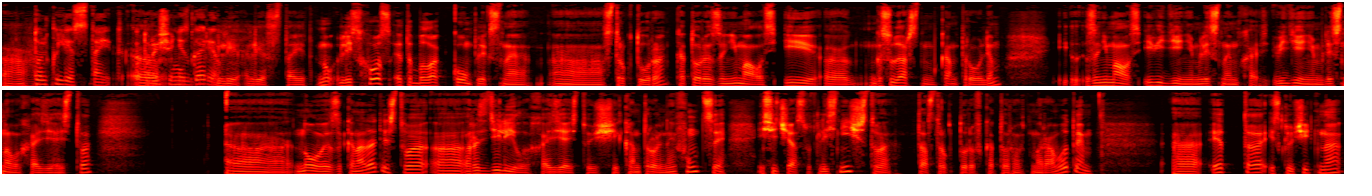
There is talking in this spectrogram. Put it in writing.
А, Только лес стоит, который еще не сгорел. Лес стоит. Ну, лесхоз это была комплексная э, структура, которая занималась и э, государственным контролем, занималась и ведением, лесным, ведением лесного хозяйства, Э, новое законодательство э, разделило хозяйствующие контрольные функции, и сейчас вот лесничество, та структура, в которой вот мы работаем, э, это исключительно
